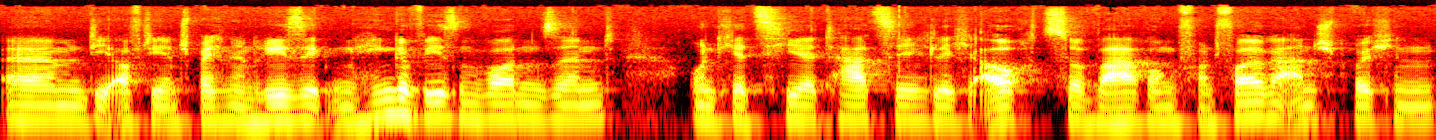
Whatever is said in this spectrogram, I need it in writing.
ähm, die auf die entsprechenden Risiken hingewiesen worden sind und jetzt hier tatsächlich auch zur Wahrung von Folgeansprüchen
